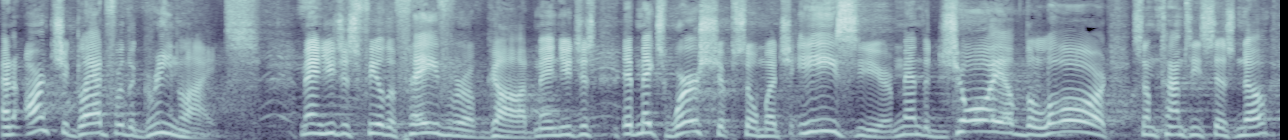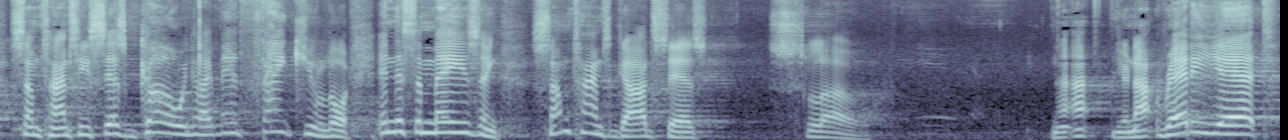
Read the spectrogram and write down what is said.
And aren't you glad for the green lights? Man, you just feel the favor of God. Man, you just, it makes worship so much easier. Man, the joy of the Lord. Sometimes He says no, sometimes He says go. And you're like, man, thank you, Lord. Isn't this amazing? Sometimes God says slow. Nah, you're not ready yet.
